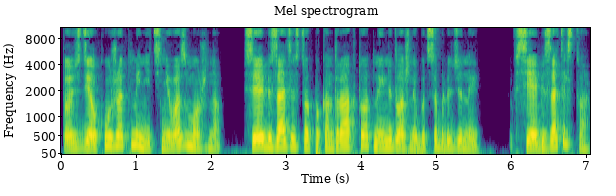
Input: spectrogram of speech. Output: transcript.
то сделку уже отменить невозможно. Все обязательства по контракту отныне должны быть соблюдены. Все обязательства?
